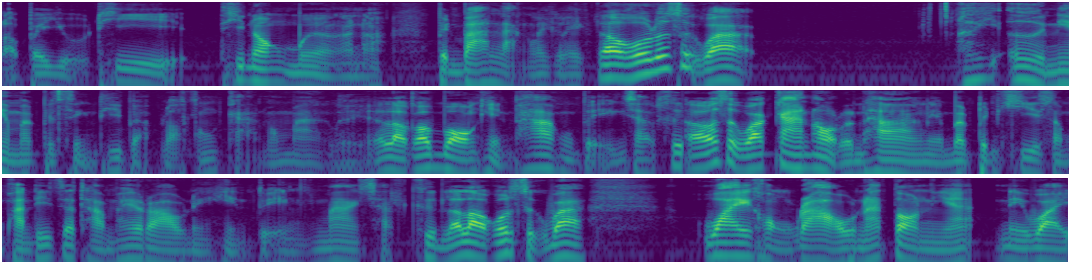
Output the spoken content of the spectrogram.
เราไปอยู่ที่ที่นอกเมืองอะเนาะเป็นบ้านหลังเล็กๆ เราก็รู้สึกว่าเฮ้ยเออเนี่ยมันเป็นสิ่งที่แบบเราต้องการมากๆเลย แล้วเราก็มองเห็นภาพของตัวเองชัดขึ้นเรารู้สึกว่าการออกเดินทางเนี่ยมันเป็นคีย์สำคัญที่จะทำให้เราเนี่ยเห็นตัวเองมากชัดขึ้น แล้วเราก็รู้สึกว่าวัยของเรานะตอนนี้ในวัย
